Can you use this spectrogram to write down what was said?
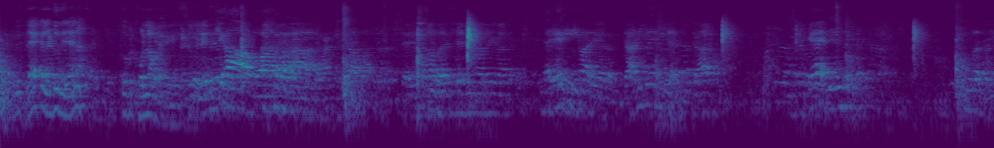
अभी ब्लैक का लड्डू दे जाए ना तो फिर खोलना पड़ेगा क्या बात क्या बात ही। नहीं मारेगा कभी जा रही है नहीं जा रही जा क्या है पूरा भाई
